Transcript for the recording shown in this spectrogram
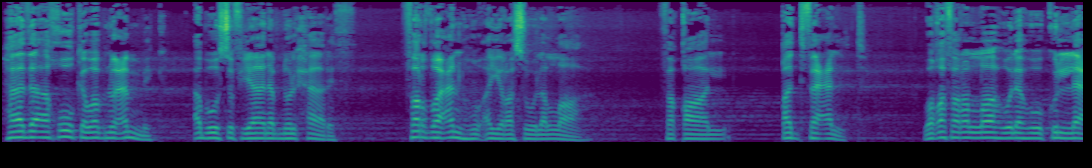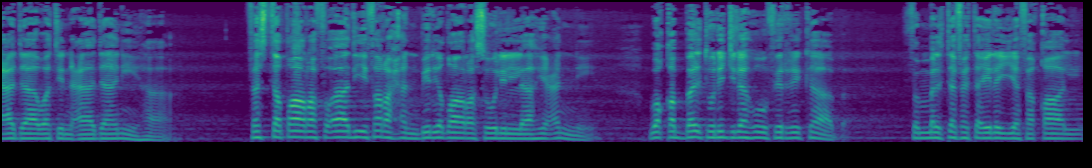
هذا أخوك وابن عمك أبو سفيان بن الحارث فارض عنه أي رسول الله. فقال قد فعلت. وغفر الله له كل عداوة عادانيها فاستطار فؤادي فرحا برضا رسول الله عني وقبلت رجله في الركاب ثم التفت إلي فقال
